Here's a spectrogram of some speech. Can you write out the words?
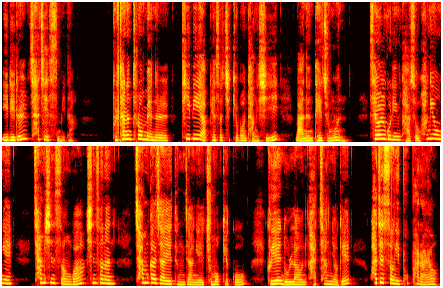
1위를 차지했습니다. 불타는 트롯맨을 TV 앞에서 지켜본 당시 많은 대중은 새 얼굴인 가수 황영의 참신성과 신선한 참가자의 등장에 주목했고 그의 놀라운 가창력에 화제성이 폭발하여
